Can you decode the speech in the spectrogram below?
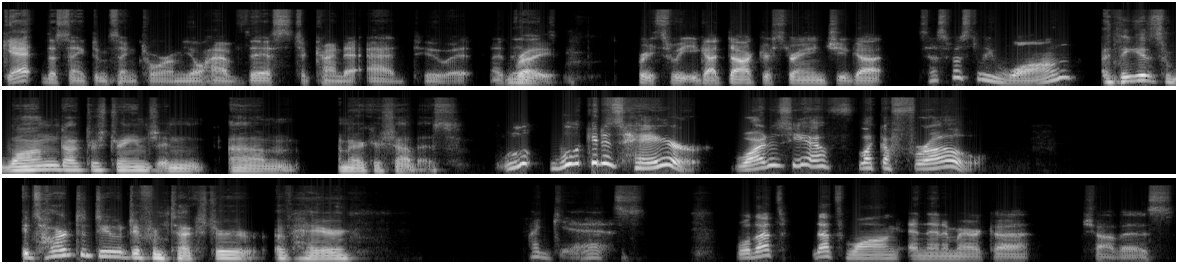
get the Sanctum Sanctorum, you'll have this to kind of add to it. I think Right. Pretty sweet. You got Doctor Strange. You got. Is that supposed to be Wong? I think it's Wong, Doctor Strange, and um, America Chavez. Look, look at his hair. Why does he have like a fro? It's hard to do different texture of hair. I guess. Well, that's that's Wong and then America Chavez.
